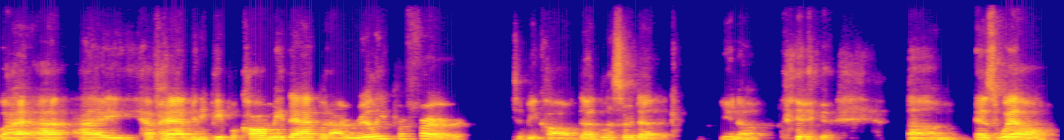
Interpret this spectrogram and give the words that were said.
Well, I, I, I have had many people call me that, but I really prefer to be called Douglas or Doug, you know. um, as well,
